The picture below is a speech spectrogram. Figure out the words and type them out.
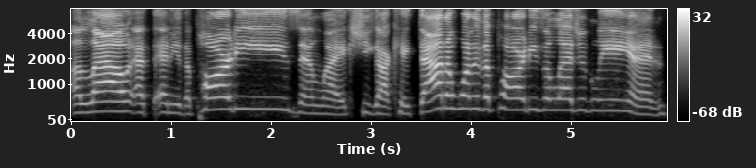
allowed at any of the parties, and like she got kicked out of one of the parties allegedly, and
